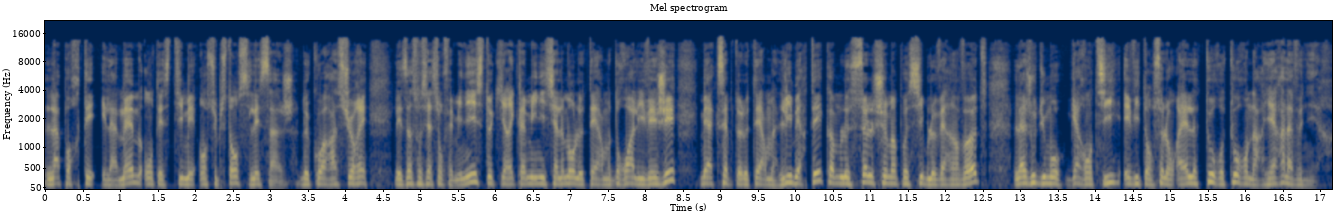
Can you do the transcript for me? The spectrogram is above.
la portée est la même, ont estimé en substance les sages. De quoi rassurer les associations féministes qui réclamaient initialement le terme droit l'IVG, mais acceptent le terme liberté comme le seul chemin possible vers un vote. L'ajout du mot garantie évitant selon elles tout retour en arrière à l'avenir.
